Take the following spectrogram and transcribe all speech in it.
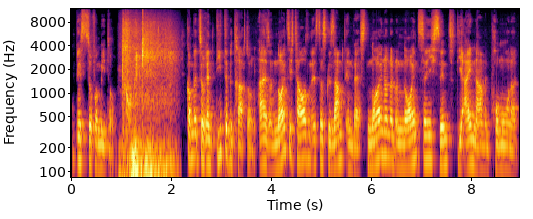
bis zur Vermietung. Kommen wir zur Renditebetrachtung. Also 90.000 ist das Gesamtinvest, 990 sind die Einnahmen pro Monat.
